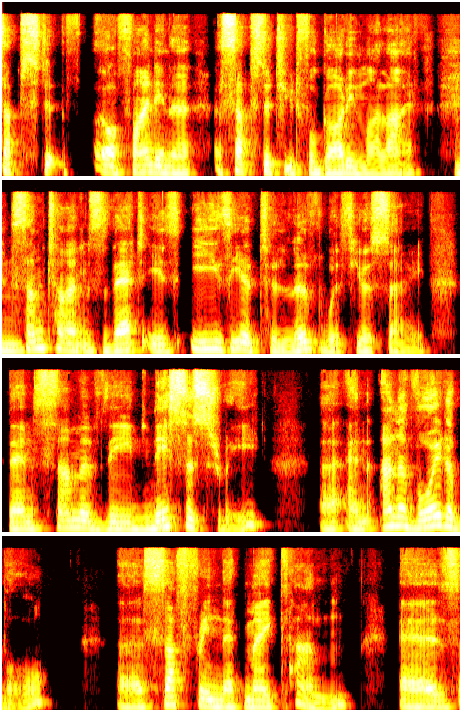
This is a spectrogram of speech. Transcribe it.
substi- of finding a, a substitute for God in my life Mm, sometimes that is easier to live with, you're saying, than some of the necessary uh, and unavoidable uh, suffering that may come as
